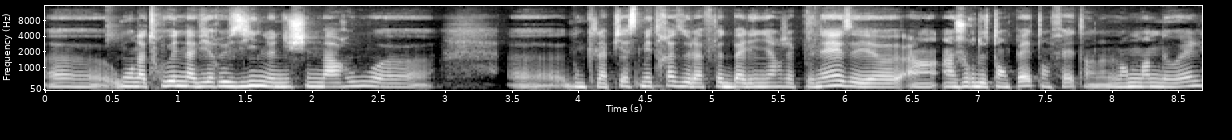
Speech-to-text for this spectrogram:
où on a trouvé le navire usine, le Nishin Maru, donc la pièce maîtresse de la flotte baleinière japonaise et un, un, jour de tempête en fait, un lendemain de Noël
